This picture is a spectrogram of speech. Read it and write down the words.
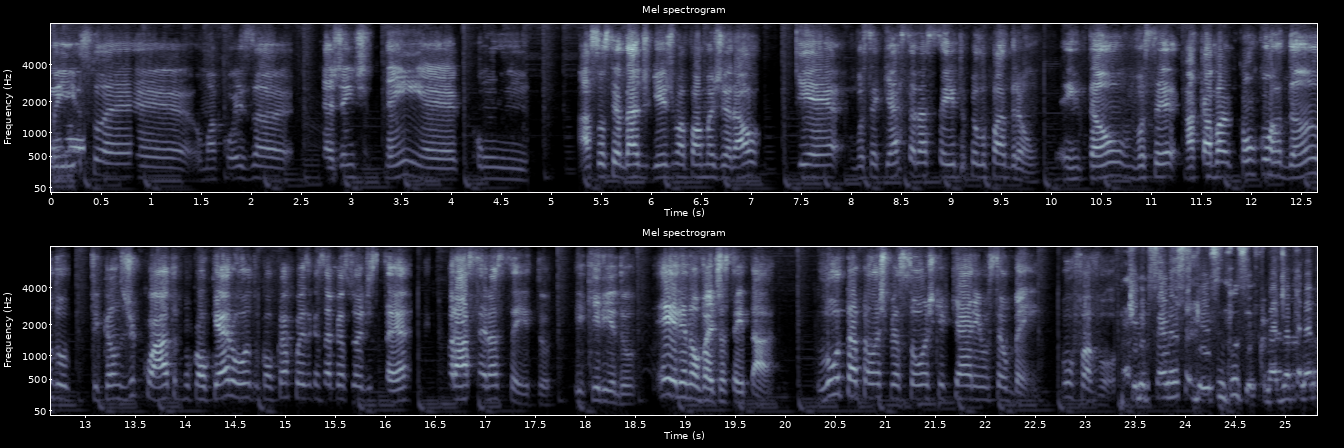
Isso é uma coisa que a gente tem é, com a sociedade gay de uma forma geral, que é você quer ser aceito pelo padrão. Então você acaba concordando, ficando de quatro por qualquer outro, qualquer coisa que essa pessoa disser para ser aceito. E querido, ele não vai te aceitar. Luta pelas pessoas que querem o seu bem. Por favor. Que não precisa nem ser gays, inclusive, porque não adianta.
